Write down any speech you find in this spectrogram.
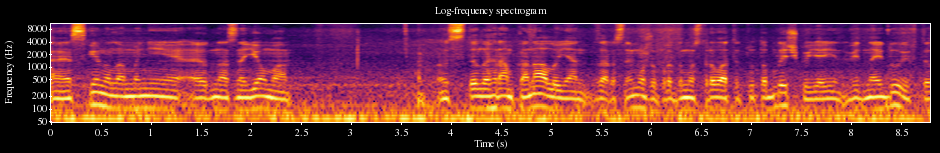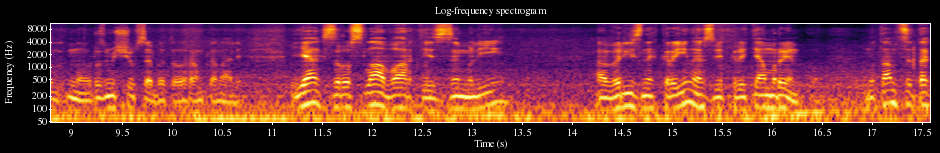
Е, Скинула мені одна знайома з телеграм-каналу. Я зараз не можу продемонструвати ту табличку, я її віднайду і в теле- ну, розміщу в себе в телеграм-каналі. Як зросла вартість землі в різних країнах з відкриттям ринку. Ну там це так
